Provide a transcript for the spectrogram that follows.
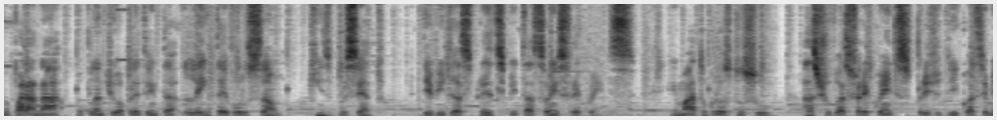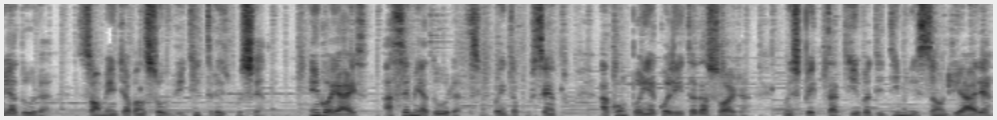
No Paraná, o plantio apresenta lenta evolução, 15%, devido às precipitações frequentes. Em Mato Grosso do Sul, as chuvas frequentes prejudicam a semeadura, somente avançou 23%. Em Goiás, a semeadura, 50%, acompanha a colheita da soja, com expectativa de diminuição diária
